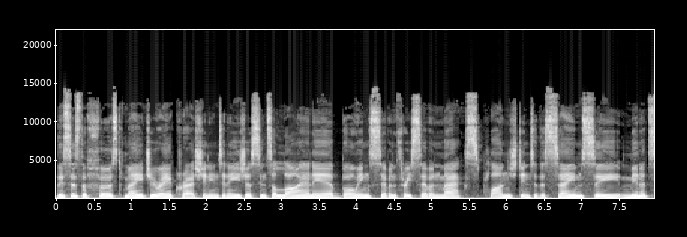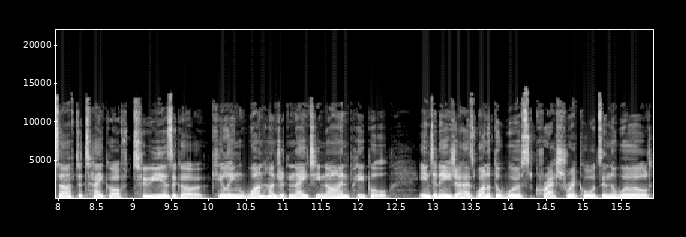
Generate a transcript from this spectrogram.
This is the first major air crash in Indonesia since a Lion Air Boeing 737 MAX plunged into the same sea minutes after takeoff two years ago, killing 189 people. Indonesia has one of the worst crash records in the world.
